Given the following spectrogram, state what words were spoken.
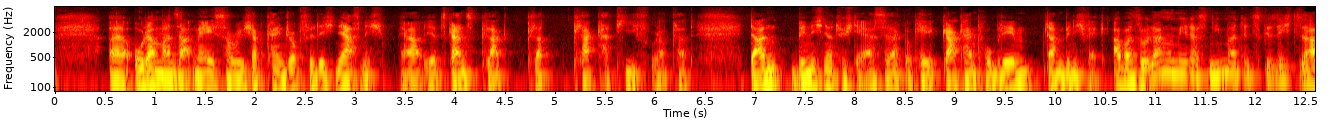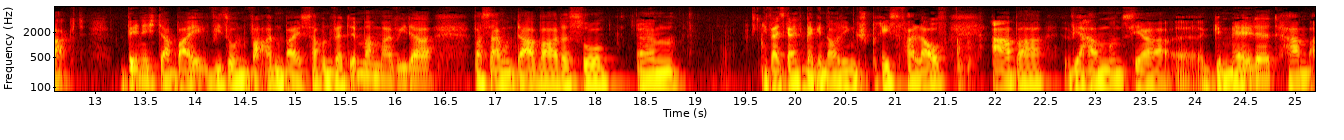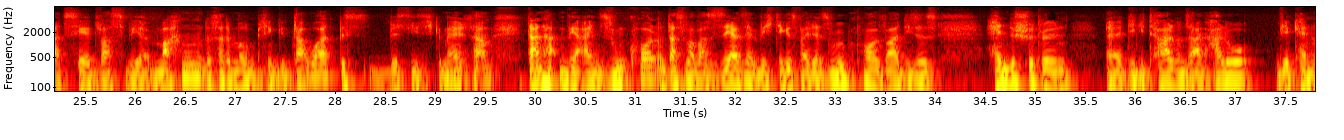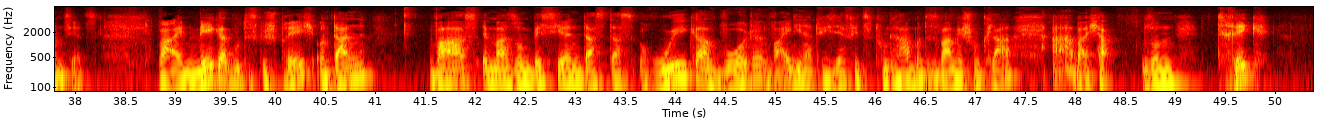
Äh, oder man sagt mir, ey, sorry, ich habe keinen Job für dich, nerv nicht. Ja, jetzt ganz plak platt, plakativ oder platt. Dann bin ich natürlich der Erste, der sagt, okay, gar kein Problem, dann bin ich weg. Aber solange mir das niemand ins Gesicht sagt, bin ich dabei wie so ein Wadenbeißer und werde immer mal wieder was sagen. Und da war das so, ähm, ich weiß gar nicht mehr genau den Gesprächsverlauf, aber wir haben uns ja äh, gemeldet, haben erzählt, was wir machen. Das hat immer so ein bisschen gedauert, bis, bis die sich gemeldet haben. Dann hatten wir einen Zoom-Call und das war was sehr, sehr Wichtiges, weil der Zoom-Call war dieses Händeschütteln äh, digital und sagen, hallo, wir kennen uns jetzt. War ein mega gutes Gespräch und dann war es immer so ein bisschen, dass das ruhiger wurde, weil die natürlich sehr viel zu tun haben und das war mir schon klar. Aber ich habe so ein Trick,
